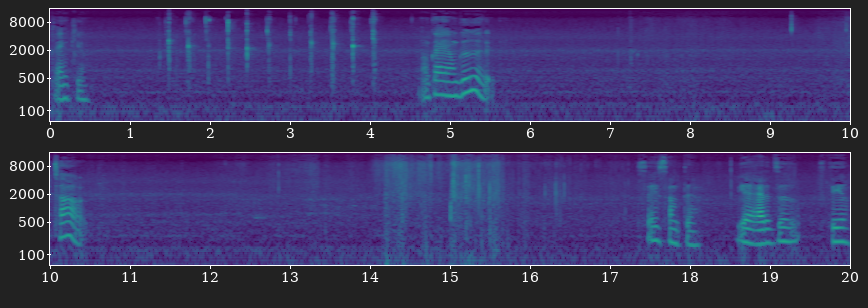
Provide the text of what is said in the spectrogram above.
Thank you. Okay, I'm good. Talk. Say something. Got attitude still?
